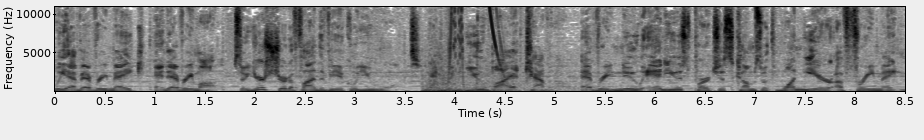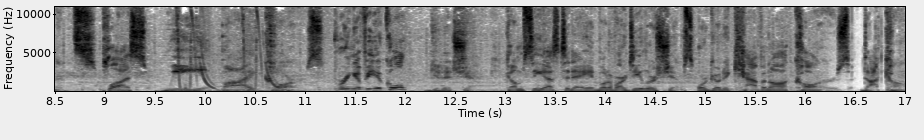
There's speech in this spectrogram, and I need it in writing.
We have every make and every model, so you're sure to find the vehicle you want. And when you buy at Kavanaugh, every new and used purchase comes with one year of free maintenance. Plus, we buy cars. Bring a vehicle, get it checked. Come see us today at one of our dealerships or go to KavanaughCars.com.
